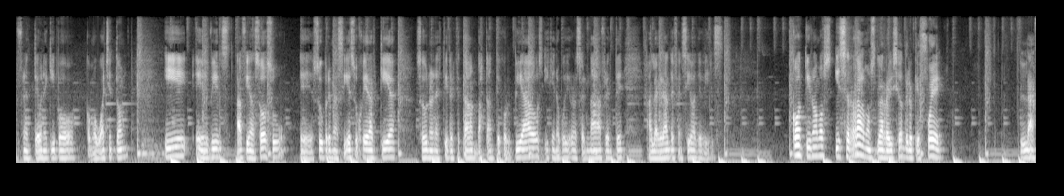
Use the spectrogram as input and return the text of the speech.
frente a un equipo como Washington y eh, Bills afianzó su eh, supremacía, su jerarquía sobre unos Steelers que estaban bastante golpeados y que no pudieron hacer nada frente a la gran defensiva de Bills. Continuamos y cerramos la revisión de lo que fue la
